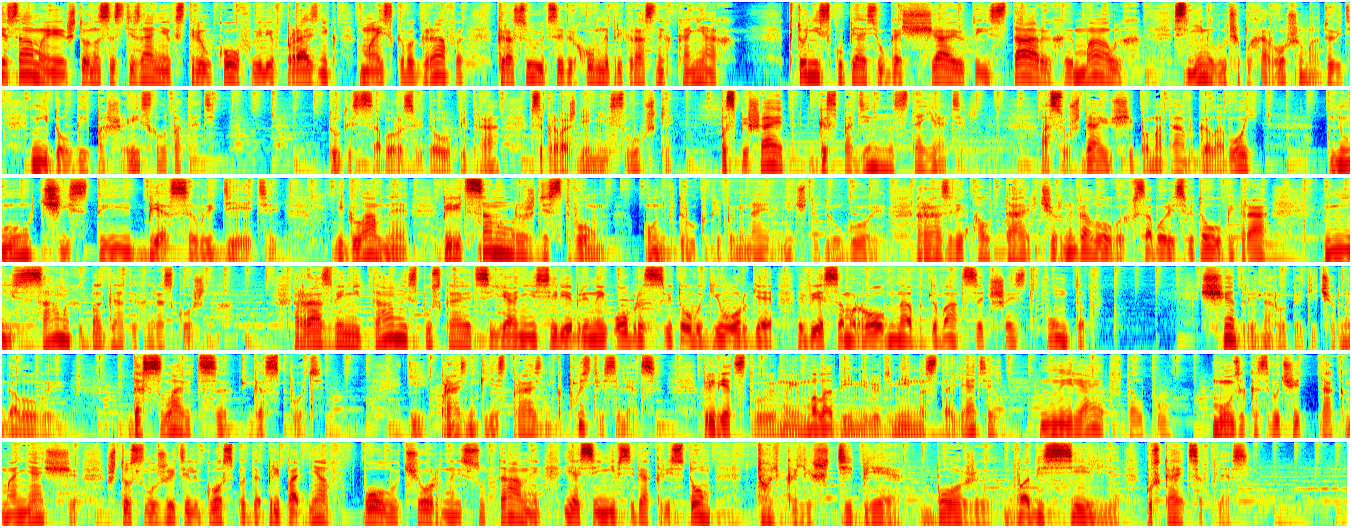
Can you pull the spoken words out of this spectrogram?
Те самые, что на состязаниях стрелков или в праздник майского графа красуются верхом на прекрасных конях, кто не скупясь угощают и старых, и малых, с ними лучше по-хорошему, а то ведь недолго и по шее схлопотать. Тут из собора святого Петра в сопровождении служки поспешает господин-настоятель, осуждающий, помотав головой, ну, чистые бесовые дети. И главное, перед самым Рождеством он вдруг припоминает нечто другое. Разве алтарь черноголовых в соборе святого Петра не из самых богатых и роскошных? Разве не там испускает сияние серебряный образ святого Георгия весом ровно в 26 фунтов? Щедрый народ эти черноголовые, да славится Господь! И праздник есть праздник, пусть веселятся. Приветствуемый молодыми людьми настоятель ныряет в толпу. Музыка звучит так маняще, что служитель Господа, приподняв полу черной сутаны и осенив себя крестом, только лишь тебе, Боже, во веселье пускается в пляс.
